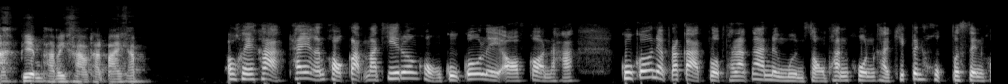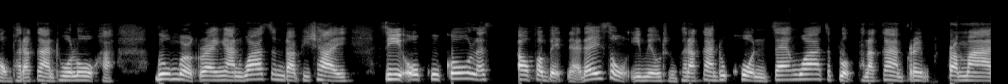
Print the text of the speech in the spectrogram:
อะพี่เอ็มพาไปข่าวถัดไปครับ โอเคค่ะ ถ้าอย่างนั้นขอกลับมาที่เรื่องของ Google Layoff ก่อนนะคะ Google เนี่ยประกาศปลดพนักงาน 12,000 คนค่ะ คิดเป็น 6%ของพนักงานทั่วโลกค่ะ Bloomberg รายงานว่าสุนดาพิชัย CEO Google และ Alphabet เนี่ยได้ส่งอีเมลถึงพนักงานทุกคน แจ้งว่าจะปลดพนักงานประประมาณ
